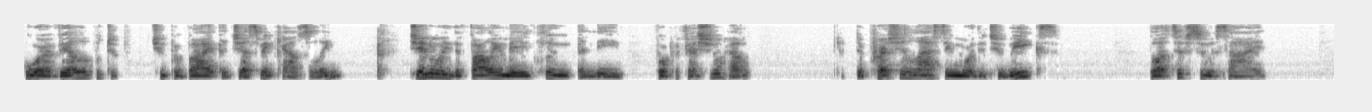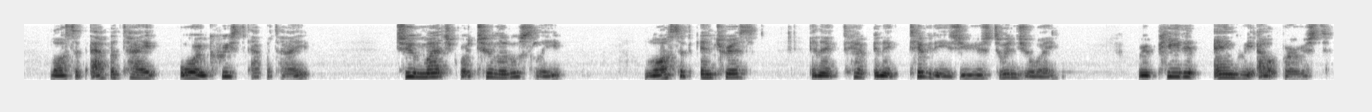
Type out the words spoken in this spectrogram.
who are available to, to provide adjustment counseling. Generally, the following may include a need for professional help, depression lasting more than two weeks, thoughts of suicide, loss of appetite or increased appetite, too much or too little sleep, loss of interest in, acti- in activities you used to enjoy, repeated angry outbursts,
